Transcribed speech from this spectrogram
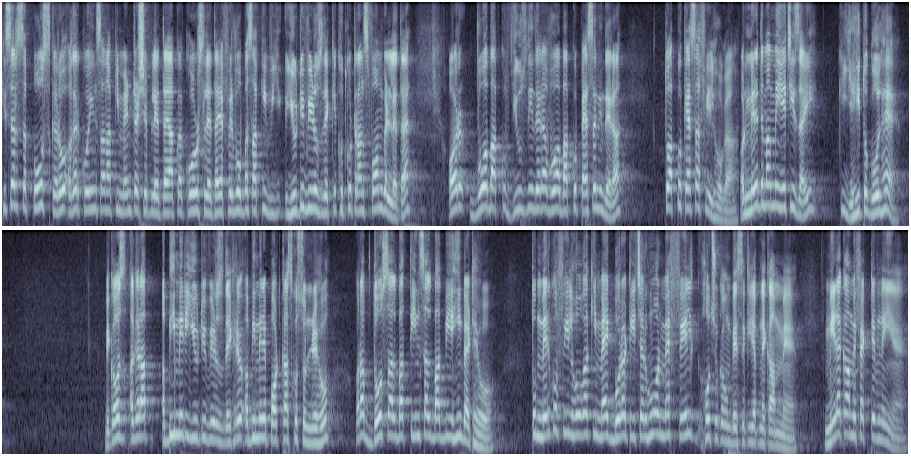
कि, सर सपोज़ करो, अगर कोई इंसान आपकी मेंटरशिप लेता है, आपका कोर्स लेता है, या फिर वो बस आपकी यूट्यूब वीडियोस देख के खुद को ट्रांसफॉर्म कर लेता है, और वो अब आपको व्यूज़ नहीं दे रहा, वो अब आपको पैसे नहीं दे रहा तो आपको कैसा फील होगा? और मेरे दिमाग में ये चीज़ आई कि यही तो गोल है। बिकॉज़ अगर आप अभी मेरी यूट्यूब वीडियोस देख रहे हो, अभी मेरे पॉडकास्ट को सुन रहे हो, और आप दो साल बाद, तीन साल बाद भी यहीं बैठे हो तो मेरे को फील होगा कि मैं एक बुरा टीचर हूँ और मैं फेल हो चुका हूँ बेसिकली अपने काम में। मेरा काम इफ़ेक्टिव नहीं है।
